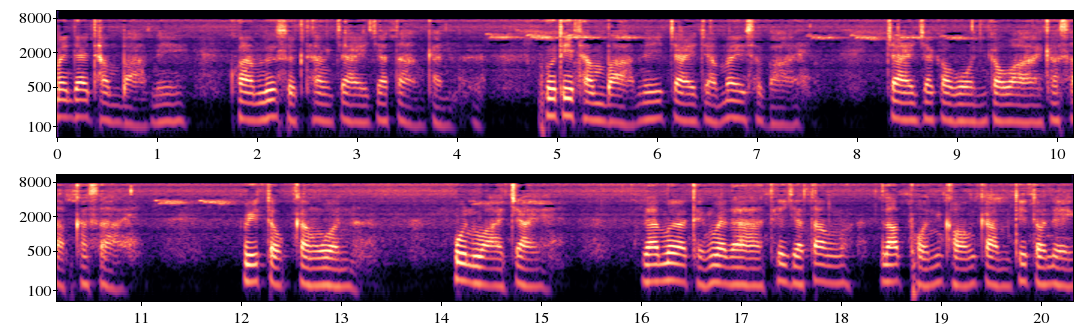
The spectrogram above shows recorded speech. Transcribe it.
ไม่ได้ทำบาปนี้ ความรู้สึกทางใจจะต่างกัน ผู้ที่ทำบาปนี้ใจจะไม่สบาย ใจจะกวนกวายกระสับกระส่าย วิตกกังวล วุ่นวายใจ และเมื่อถึงเวลาที่จะต้องรับผลของกรรมที่ตนเอง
